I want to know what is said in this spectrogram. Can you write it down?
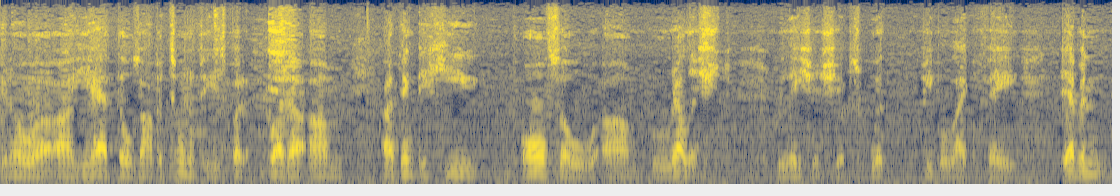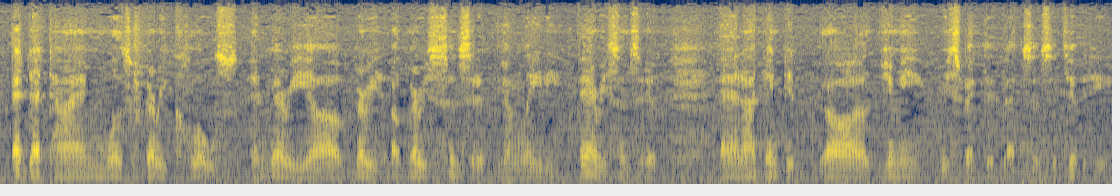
You know, uh, uh, he had those opportunities, but but uh, um, I think that he also um, relished relationships with people like Faye. Devin at that time was very close and very, uh, very, a very sensitive young lady, very sensitive, and I think that uh, Jimmy respected that sensitivity.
